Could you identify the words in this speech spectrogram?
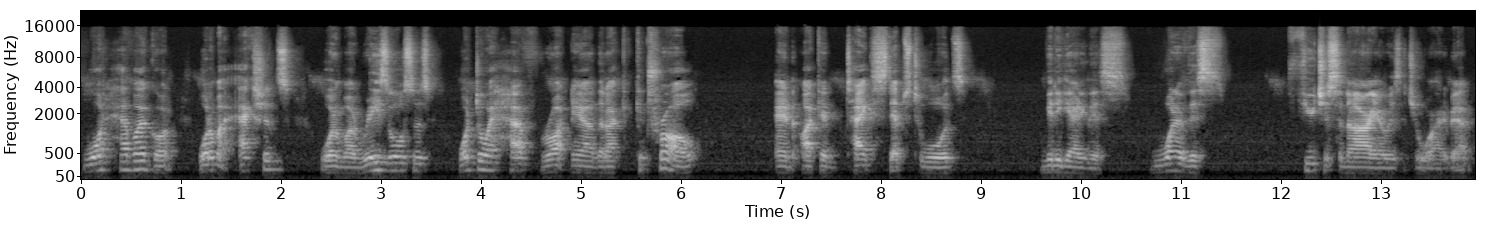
what have I got? What are my actions? What are my resources? What do I have right now that I can control and I can take steps towards mitigating this? Whatever this future scenario is that you're worried about,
